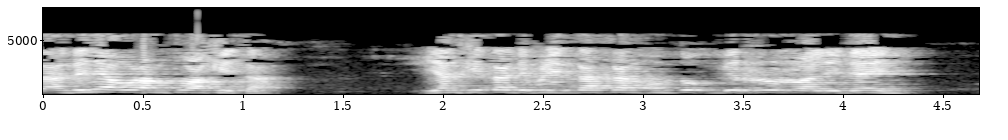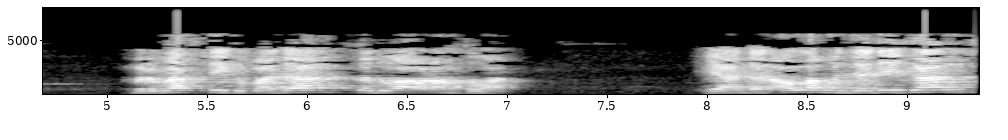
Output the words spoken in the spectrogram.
Seandainya orang tua kita yang kita diperintahkan untuk birrul walidain, berbakti kepada kedua orang tua. Ya, dan Allah menjadikan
